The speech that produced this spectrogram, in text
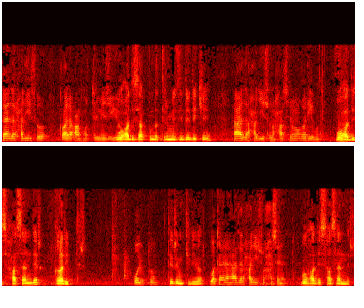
Fâdel hadisu kâle anhu Tirmizi. Bu hadis hakkında Tirmizi dedi ki هذا حديث حسن غريب bu hadis hasendir, gariptir. قلت Derim ki diyor وكان هذا الحديث حسنا bu hadis hasendir.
